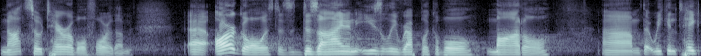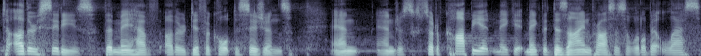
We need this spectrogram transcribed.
not so terrible for them. Uh, our goal is to design an easily replicable model um, that we can take to other cities that may have other difficult decisions and, and just sort of copy it, make, it, make the design process a little bit less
